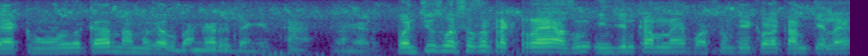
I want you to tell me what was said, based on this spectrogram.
ಲೆಕ್ಕ ನೋಡೋದಕ್ಕ ನಮಗೆ ಅದು ಬಂಗಾರ ಇದ್ದಂಗೆ ಐತಿ. हा ಬಂಗಾರ पंचवीस वर्षाचा ट्रॅक्टर आहे अजून इंजिन काम नाही वॉशरूम एक वेळा काम केलं आहे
